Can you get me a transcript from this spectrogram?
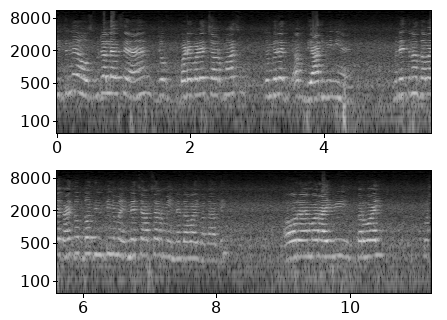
कितने हॉस्पिटल ऐसे हैं जो बड़े बड़े चार पाँच जो तो मेरे अब ध्यान भी नहीं है। मैंने इतना दवाई खाई तो दो दिन, तीन महीने चार चार महीने दवाई बता दी। और एमआरआई भी करवाई। कुछ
